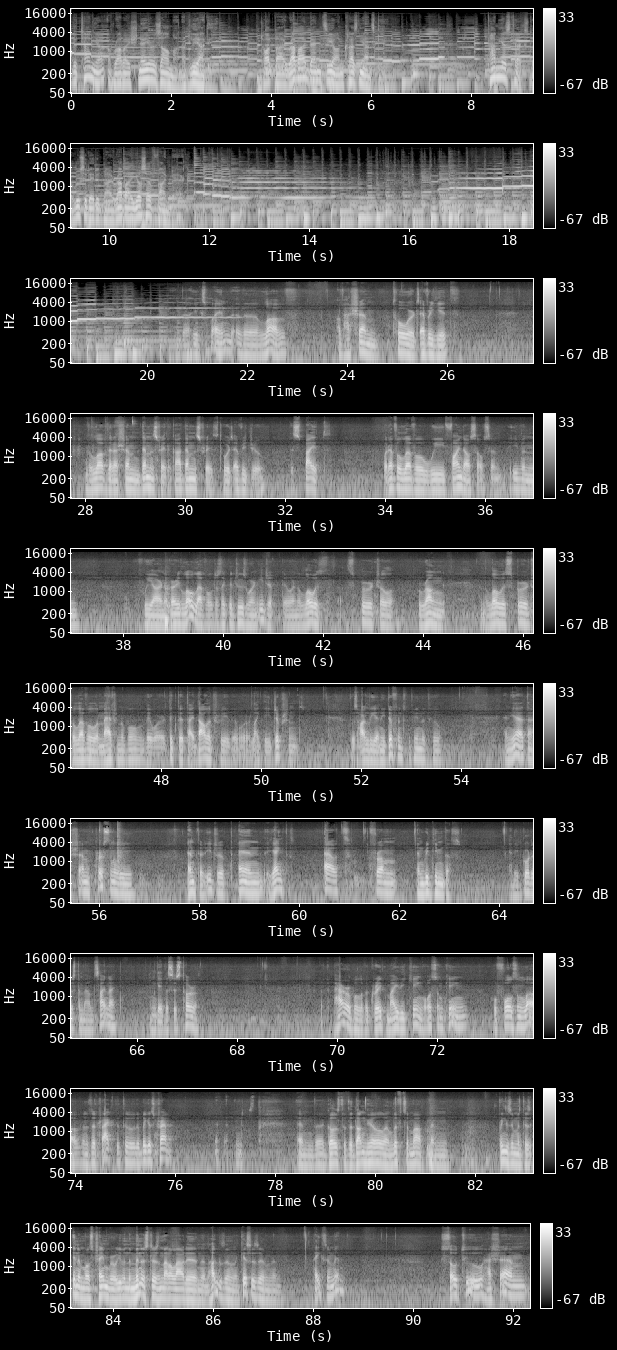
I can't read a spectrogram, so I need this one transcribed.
The Tanya of Rabbi Schneur Zalman of Liadi, taught by Rabbi Ben Zion Krasniansky. Tanya's text elucidated by Rabbi Yosef Weinberg. And, uh, he explained the love of Hashem towards every Yid, the love that Hashem demonstrates, that God demonstrates towards every Jew, despite whatever level we find ourselves in, even if we are in a very low level, just like the Jews were in Egypt, they were in the lowest spiritual rung, on the lowest spiritual level imaginable. They were addicted to idolatry, they were like the Egyptians. There was hardly any difference between the two. And yet, Hashem personally entered Egypt and yanked us out from and redeemed us. And He brought us to Mount Sinai and gave us His Torah. The parable of a great mighty king, awesome king, who falls in love and is attracted to the biggest tramp. and uh, goes to the dunghill and lifts him up and brings him into his innermost chamber where even the ministers are not allowed in and hugs him and kisses him and takes him in. So too, Hashem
